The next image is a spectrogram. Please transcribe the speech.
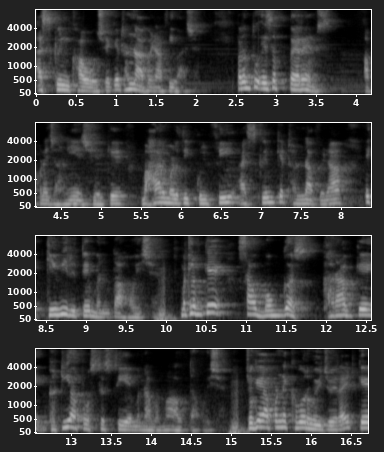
આઈસ્ક્રીમ ખાવો છે, કે ઠંડા પીણા પીવા છે. પરંતુ એઝ અ પેરેન્ટ્સ આપણે જાણીએ છીએ કે બહાર મળતી કુલ્ફી, આઈસ્ક્રીમ કે ઠંડા પીણા એ કેવી રીતે બનતા હોય છે. મતલબ કે સાવ બોગસ, ખરાબ કે ઘટિયા પ્રોસેસથી એ બનાવવામાં આવતા હોય છે. જોકે આપણને ખબર હોવી જોઈએ રાઈટ કે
